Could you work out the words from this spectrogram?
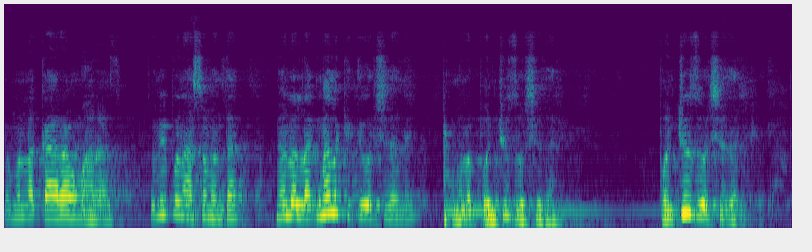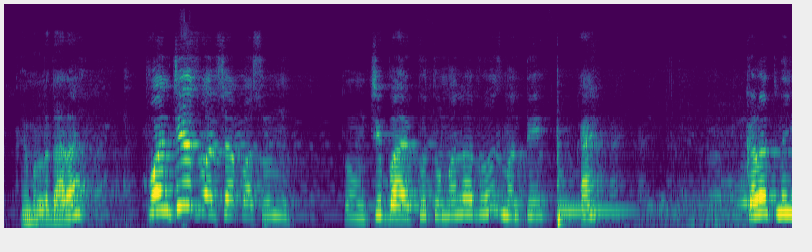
तो म्हणला काय राव महाराज तुम्ही पण असं म्हणता मी म्हणलं लग्नाला किती वर्ष झाले मला पंचवीस वर्ष झाले पंचवीस वर्ष झाले हे म्हणलं दादा पंचवीस वर्षापासून तुमची बायको तुम्हाला रोज म्हणते काय कळत नाही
